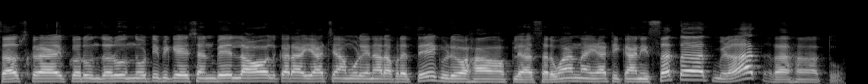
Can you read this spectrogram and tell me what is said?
सबस्क्राईब करून जरूर नोटिफिकेशन बेल ऑल करा. याच्यामुळे येणारा प्रत्येक व्हिडिओ हा आपल्या सर्वांना या ठिकाणी सतत मिळत राहतो.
